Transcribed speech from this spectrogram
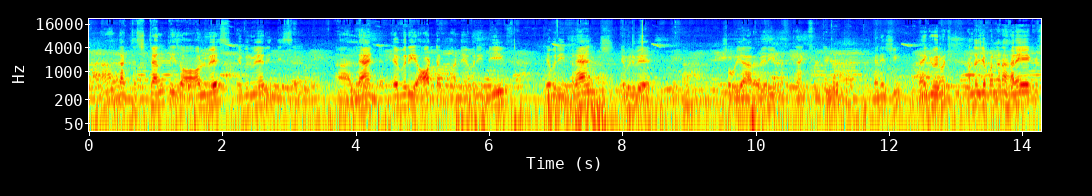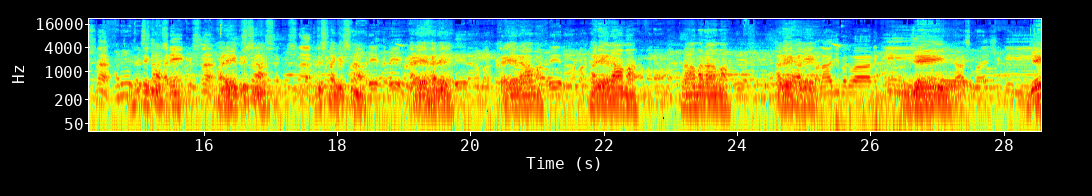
uh, that strength is always everywhere in this uh, uh, land. Every autumn and every leaf, every branch, everywhere. So we are very much thankful to you, Ganeshji. Thank you very much. Andal Japan Nana Hare Krishna. Hare Krishna. Hare Krishna. Krishna Krishna. Krishna Krishna. Hare Hare. Hare Hare. Hare Rama. Hare Rama. Hare Rama. Hare Rama. Rama Rama. Rama Rama. హరే హరే బాలాజీ భగవానికి జై. వ్యాస మహర్షికి జై.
